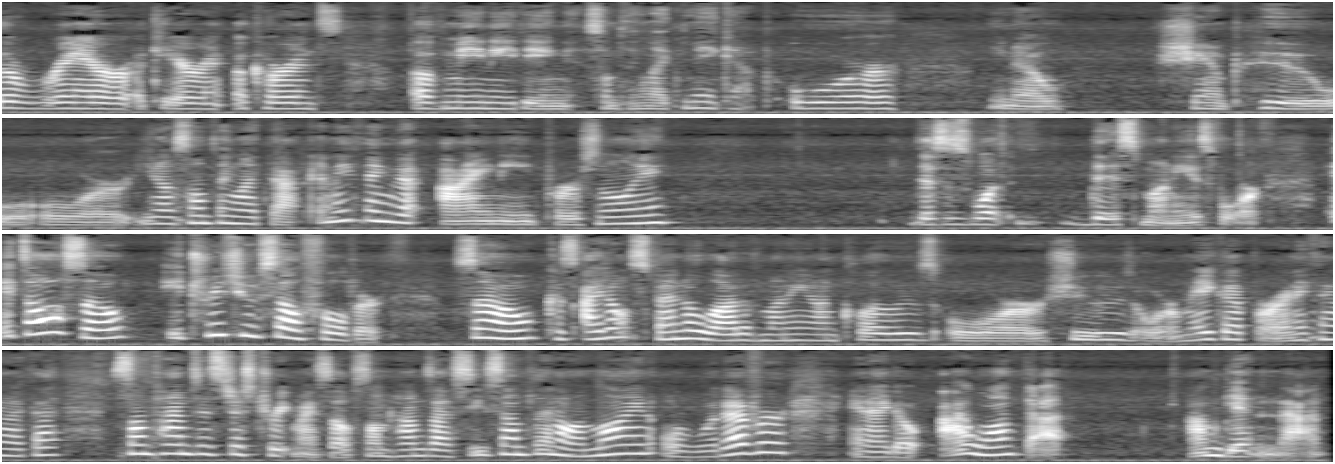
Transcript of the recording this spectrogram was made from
the rare occurrence of me needing something like makeup or you know, shampoo or, you know, something like that. Anything that I need personally, this is what this money is for. It's also a treat yourself folder. So, because I don't spend a lot of money on clothes or shoes or makeup or anything like that, sometimes it's just treat myself. Sometimes I see something online or whatever, and I go, I want that. I'm getting that.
